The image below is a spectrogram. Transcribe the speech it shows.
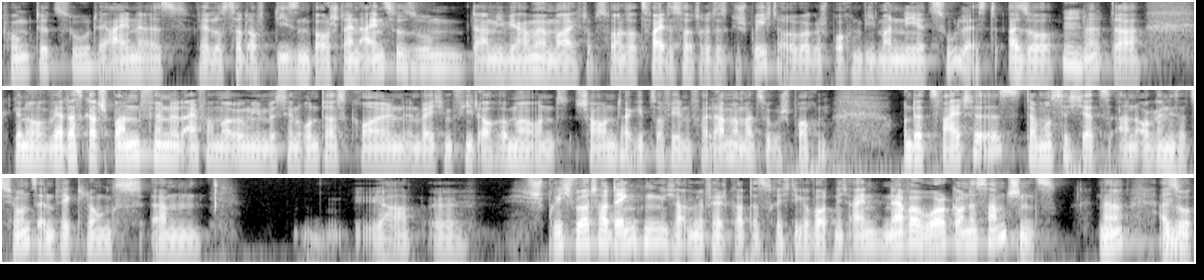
Punkte zu. Der eine ist, wer Lust hat, auf diesen Baustein einzuzoomen. Dami, wir haben ja mal, ich glaube, es war unser zweites oder drittes Gespräch darüber gesprochen, wie man Nähe zulässt. Also, hm. ne, da, genau, wer das gerade spannend findet, einfach mal irgendwie ein bisschen runterscrollen, in welchem Feed auch immer und schauen, da gibt's auf jeden Fall, da haben wir mal zu gesprochen. Und der zweite ist, da muss ich jetzt an Organisationsentwicklungs, ähm, ja, äh, Sprichwörter denken. Ich hab, mir fällt gerade das richtige Wort nicht ein. Never work on assumptions. Ne? Also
